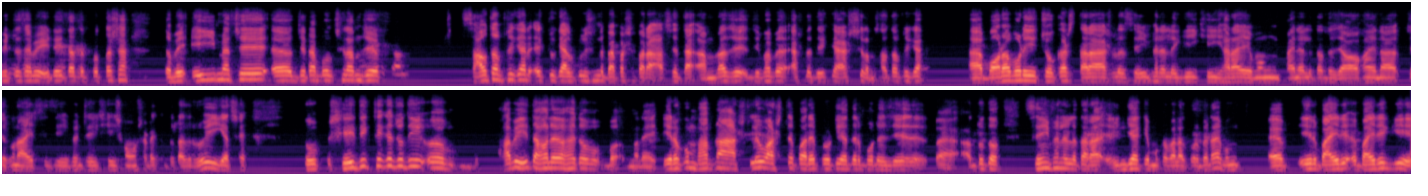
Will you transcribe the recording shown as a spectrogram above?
ফিরতে যাবে এটাই তাদের প্রত্যাশা। তবে এই ম্যাচে যেটা বলছিলাম যে সাউথ আফ্রিকার একটু ক্যালকুলেশনের ব্যাপার স্যাপার আছে আমরা যে, যেভাবে আসলে দেখে আসছিলাম, সাউথ আফ্রিকা বরাবরই চোকার্স তারা আসলে সেমিফাইনালে গিয়ে খেই হারায় এবং ফাইনালে তাদের যাওয়া হয় না, যে কোনো আইসিসি ইভেন্টে সেই সমস্যাটা কিন্তু তাদের রয়েই গেছে। তো সেই দিক থেকে যদি ভাবি তাহলে হয়তো মানে এরকম ভাবনা আসলেও আসতে পারে প্রোটিয়াদের বলে যে অন্তত সেমিফাইনালে তারা ইন্ডিয়াকে মোকাবেলা করবে না এবং এর বাইরে বাইরে গিয়ে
